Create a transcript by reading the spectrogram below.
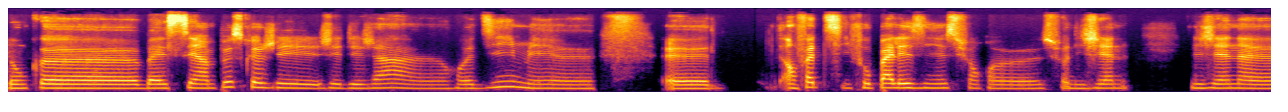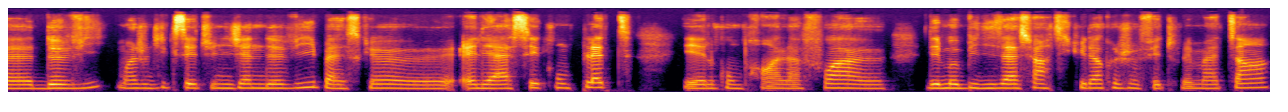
Donc, ben, c'est un peu ce que j'ai déjà redit, mais en fait, il ne faut pas lésigner sur, euh, sur l'hygiène, l'hygiène euh, de vie. Moi, je dis que c'est une hygiène de vie parce qu'elle euh, elle est assez complète et elle comprend à la fois des mobilisations articulaires que je fais tous les matins.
